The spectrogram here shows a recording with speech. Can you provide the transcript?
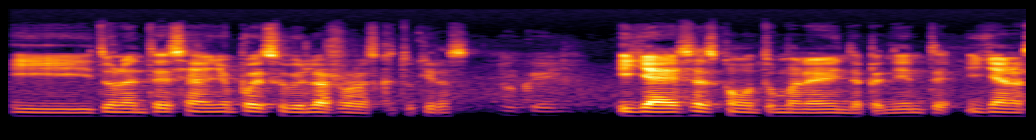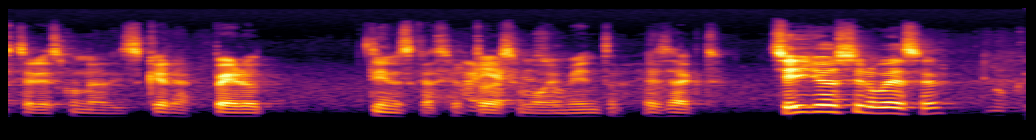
Y durante ese año puedes subir las rolas que tú quieras. Ok. Y ya esa es como tu manera independiente. Y ya no estarías con una disquera. Pero tienes que hacer todo ese eso. movimiento. Exacto. Sí, yo sí lo voy a hacer. Ok.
